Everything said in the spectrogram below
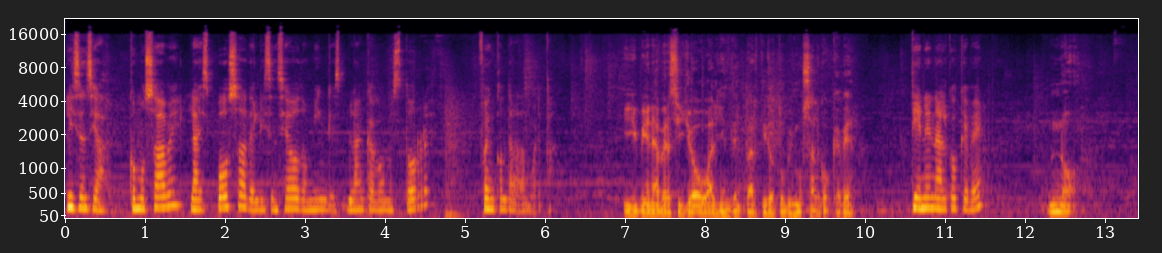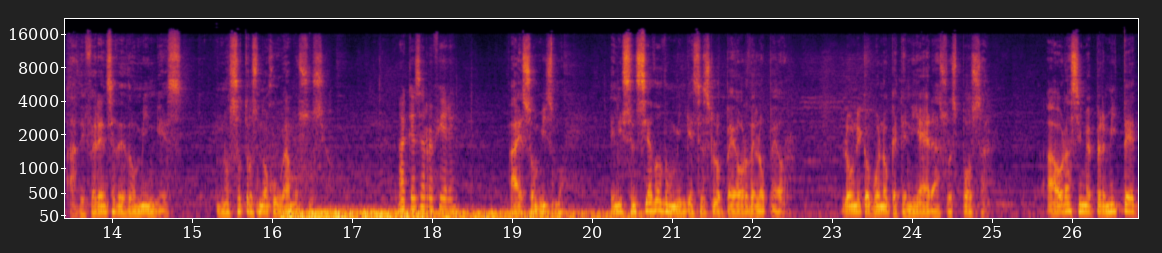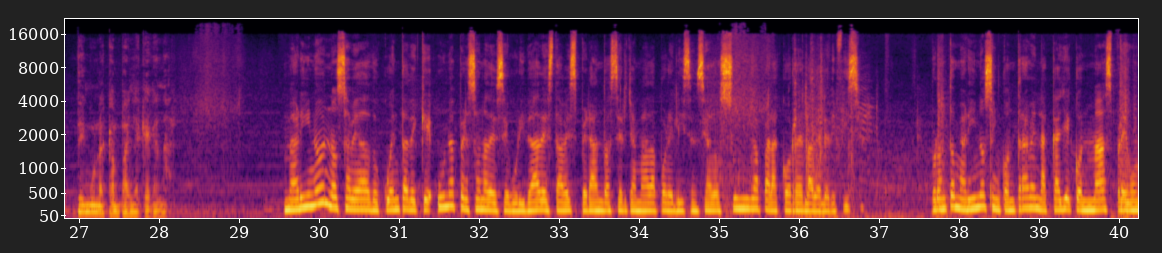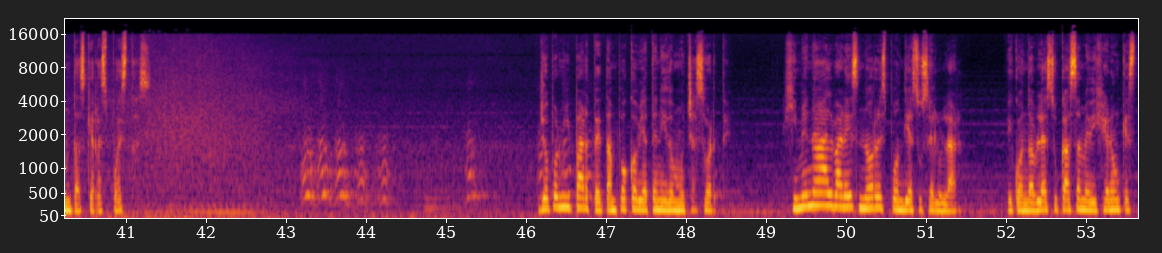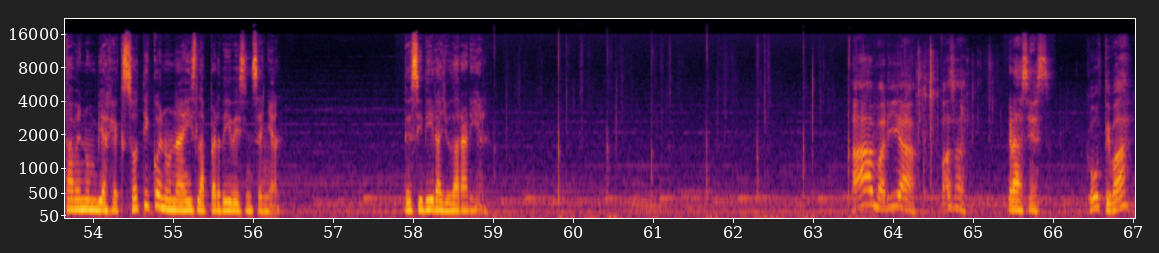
Licenciado, como sabe, la esposa del licenciado Domínguez, Blanca Gómez Torre, fue encontrada muerta. Y viene a ver si yo o alguien del partido tuvimos algo que ver. ¿Tienen algo que ver? No. A diferencia de Domínguez, nosotros no jugamos sucio. ¿A qué se refiere? A eso mismo. El licenciado Domínguez es lo peor de lo peor. Lo único bueno que tenía era su esposa. Ahora, si me permite, tengo una campaña que ganar. Marino no se había dado cuenta de que una persona de seguridad estaba esperando a ser llamada por el licenciado Zúñiga para correrla del edificio. Pronto Marino se encontraba en la calle con más preguntas que respuestas. Yo por mi parte tampoco había tenido mucha suerte. Jimena Álvarez no respondía a su celular, y cuando hablé a su casa me dijeron que estaba en un viaje exótico en una isla perdida y sin señal. Decidí ir a ayudar a Ariel. Ah, María, pasa. Gracias. ¿Cómo te va?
